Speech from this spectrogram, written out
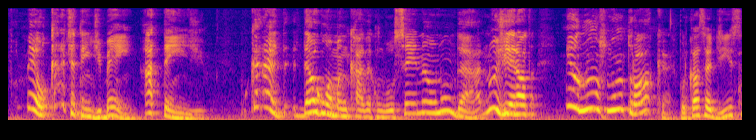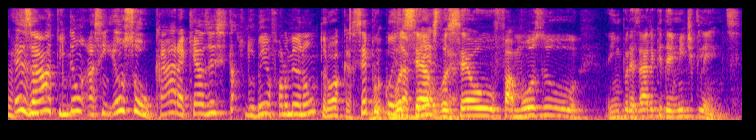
Falo, Meu, o cara te atende bem? Atende. O cara dá alguma mancada com você? Não, não dá. No geral, tá... meu, não, não troca. Por causa disso... Exato. Então, assim, eu sou o cara que às vezes se tá tudo bem, eu falo, meu, não troca. Se é por coisa Você é, você é o famoso empresário que demite clientes.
